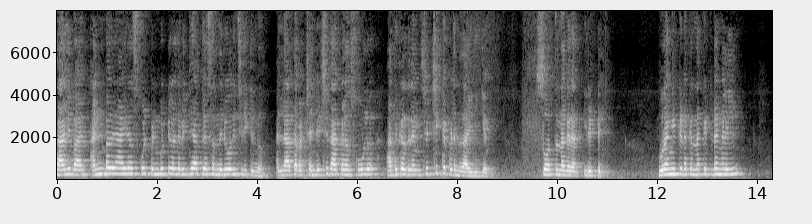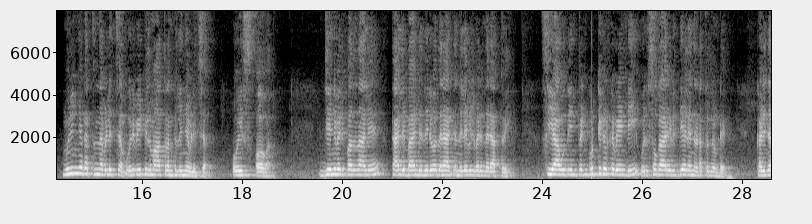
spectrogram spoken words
താലിബാൻ അൻപതിനായിരം സ്കൂൾ പെൺകുട്ടികളുടെ വിദ്യാഭ്യാസം നിരോധിച്ചിരിക്കുന്നു. അല്ലാത്തപക്ഷം രക്ഷിതാക്കളും സ്കൂൾ അധികൃതരും ശിക്ഷിക്കപ്പെടുന്നതായിരിക്കും. സ്വത്ത് നഗരം ഇരുട്ടിൽ. ഉറങ്ങിക്കിടക്കുന്ന കെട്ടിടങ്ങളിൽ മുനിഞ്ഞു കത്തുന്ന വെളിച്ചം ഒരു വീട്ടിൽ മാത്രം തെളിഞ്ഞ വെളിച്ചം. വോയിസ് ഓവർ. ജനുവരി പതിനാല് താലിബാന്റെ നിരോധനാജ്ഞ നിലവിൽ വരുന്ന രാത്രി. സിയാവുദ്ദീൻ പെൺകുട്ടികൾക്ക് വേണ്ടി ഒരു സ്വകാര്യ വിദ്യാലയം നടത്തുന്നുണ്ട്. കഴിഞ്ഞ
